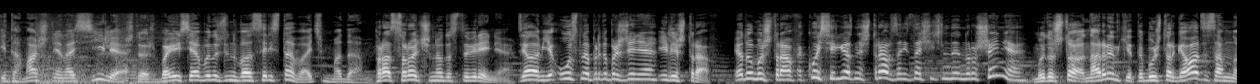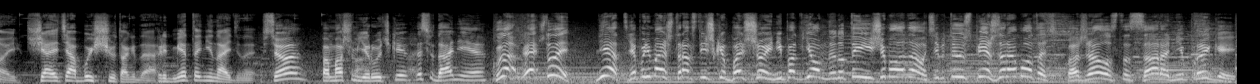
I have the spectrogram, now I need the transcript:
и домашнее насилие. Что ж, боюсь, я вынужден вас арестовать, мадам. Просроченное удостоверение. Сделаем ей устное предупреждение или штраф? Я думаю, штраф. Какой серьезный штраф за незначительное нарушение? Мы тут что, на рынке? Ты будешь торговаться со мной? Сейчас я тебя обыщу тогда. Предметы не найдены. Все, помашем ей ручки. До свидания. Куда? Э, что ты? Нет, я понимаю, штраф слишком большой, неподъемный, но ты еще молода, у тебя ты успеешь заработать. Пожалуйста, Сара, не прыгай.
